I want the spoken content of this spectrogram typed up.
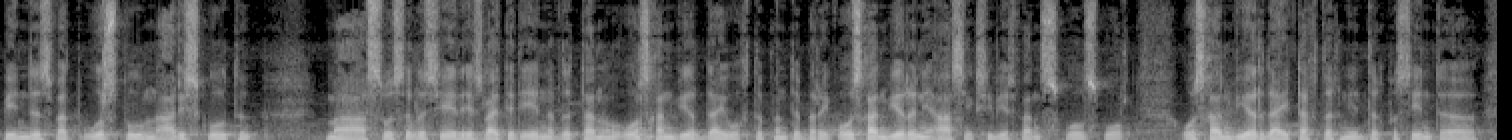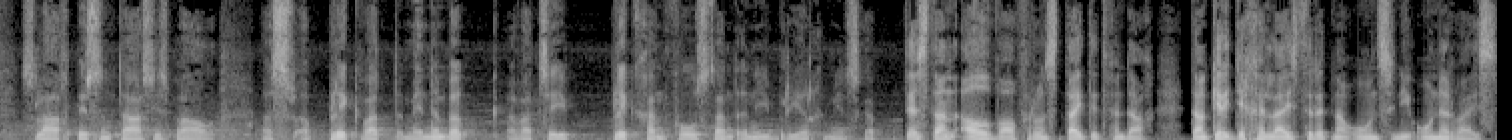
bendes wat oorspoel na die skool toe. Maar soos hulle sê, dis laat dit die end of the tunnel. Ons gaan weer daai hoogtepunte bereik. Ons gaan weer in die A-seksie wees van skoolsport. Ons gaan weer daai 80-90% uh, slaagpersentasies behaal. 'n plek wat Mendenburg wat sê plek gaan volstand in die Hebreër gemeenskap. Dis dan al waarvoor ons tyd het vandag. Dankie dat jy geluister het na ons in die onderwys.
